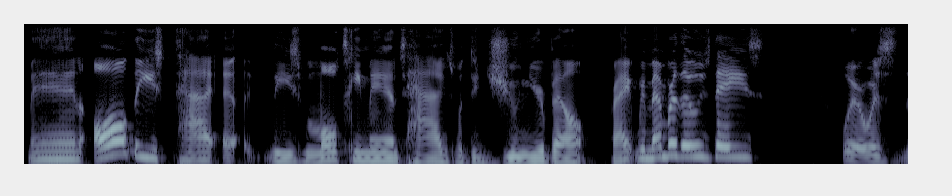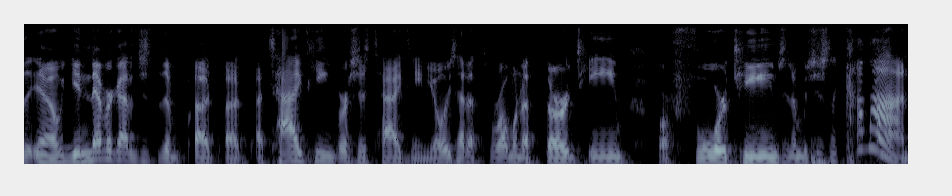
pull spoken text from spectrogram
man, all these ta- uh, these multi-man tags with the junior belt, right? Remember those days where it was, you know, you never got just a, a, a tag team versus tag team. You always had to throw in a third team or four teams, and it was just like, come on,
